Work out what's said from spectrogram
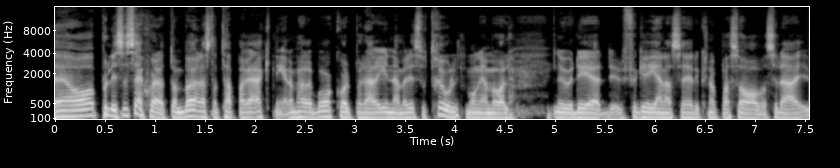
Ja, polisen säger själv att de börjar nästan tappa räkningen. De hade bra koll på det här innan, men det är så otroligt många mål. Nu det, det förgrenar sig, det knoppas av och sådär.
